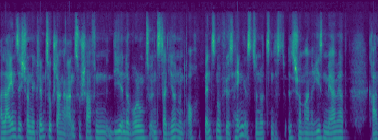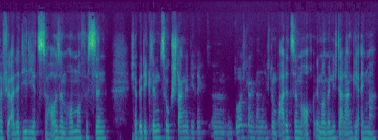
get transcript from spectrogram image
allein sich schon eine Klimmzugstange anzuschaffen, die in der Wohnung zu installieren und auch wenn es nur fürs Hängen ist zu nutzen, das ist schon mal ein riesen Mehrwert. Gerade für alle die, die jetzt zu Hause im Homeoffice sind. Ich habe die Klimmzugstange direkt äh, im Durchgang dann Richtung Badezimmer, auch immer wenn ich da lang gehe, einmal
